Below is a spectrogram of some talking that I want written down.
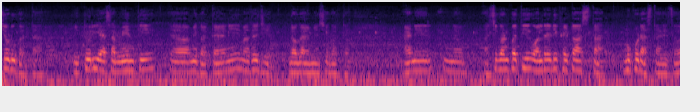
चेडू करता. ही तुरी आसा मेन ती आमी करता आनी म्हाजो जी दोगांय आमी अशें करता आणि अशी गणपती ऑलरेडी फेटो आसता मुकुट आसता तेचो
